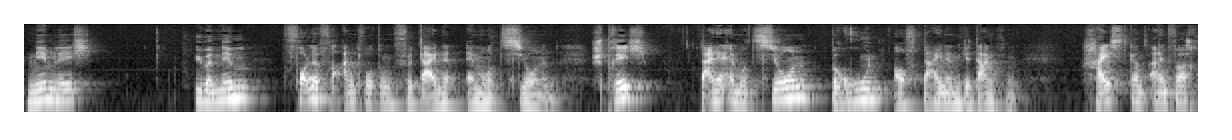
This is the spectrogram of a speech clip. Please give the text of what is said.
nämlich übernimm volle Verantwortung für deine Emotionen. Sprich, deine Emotionen beruhen auf deinen Gedanken. Heißt ganz einfach,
